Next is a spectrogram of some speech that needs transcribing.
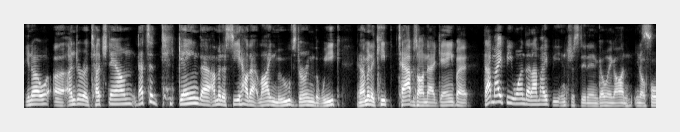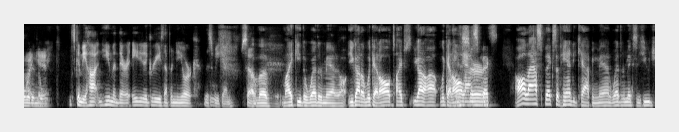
You know, uh, under a touchdown. That's a t- game that I'm going to see how that line moves during the week, and I'm going to keep tabs on that game. But that might be one that I might be interested in going on, you know, forward in the week. It's gonna be hot and humid there at 80 degrees up in New York this weekend. So I love it. Mikey the weatherman. You got to look at all types. You got to uh, look at all aspects all aspects of handicapping, man. Weather makes a huge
